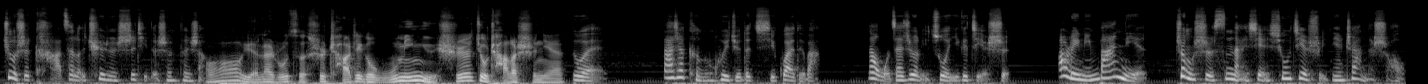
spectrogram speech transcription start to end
就是卡在了确认尸体的身份上。哦，原来如此，是查这个无名女尸就查了十年。对，大家可能会觉得奇怪，对吧？那我在这里做一个解释：二零零八年，正是思南县修建水电站的时候。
